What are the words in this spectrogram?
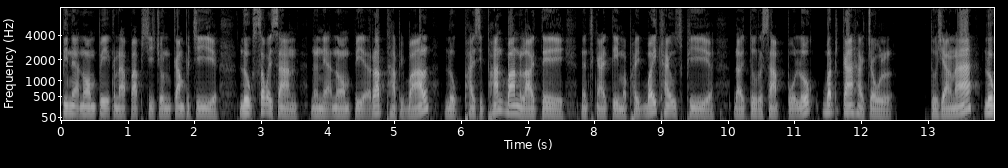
ពីអ្នកនាំពាក្យគណៈបព្វជិជនកម្ពុជា លោកសុកអេសាន និងអ្នកនាំពាក្យរដ្ឋាភិបាលលោកផៃស៊ីផានបាននៅឡើយទេ នៅថ្ងៃទី23ខែឧសភាដោយទូរស័ព្ទពួកលោកបិទការហៅចូលទោះយ៉ាងណាលោក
